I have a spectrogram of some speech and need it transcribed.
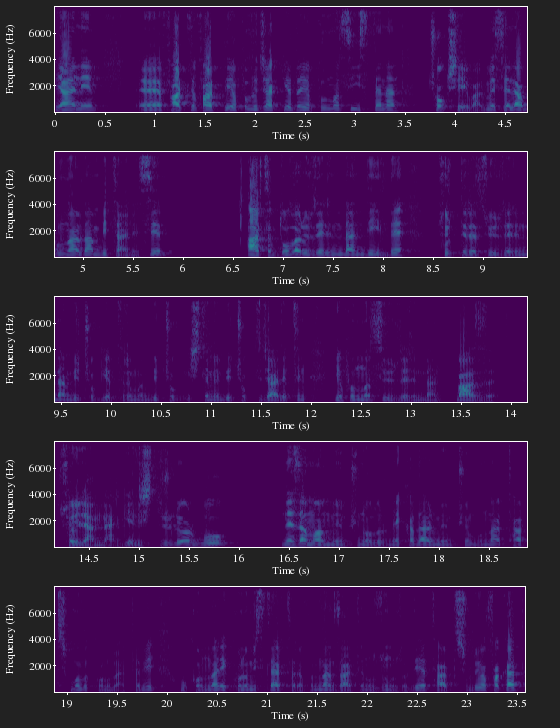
Yani e, farklı farklı yapılacak ya da yapılması istenen çok şey var. Mesela bunlardan bir tanesi artık dolar üzerinden değil de Türk lirası üzerinden birçok yatırımın, birçok işlemi, birçok ticaretin yapılması üzerinden bazı söylemler geliştiriliyor. Bu ne zaman mümkün olur, ne kadar mümkün bunlar tartışmalı konular tabii. Bu konular ekonomistler tarafından zaten uzun uzadıya tartışılıyor. Fakat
